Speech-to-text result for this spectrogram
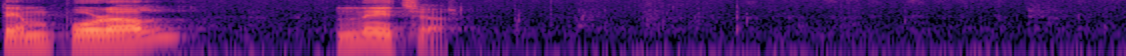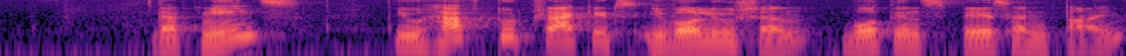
temporal nature. That means, you have to track its evolution both in space and time.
